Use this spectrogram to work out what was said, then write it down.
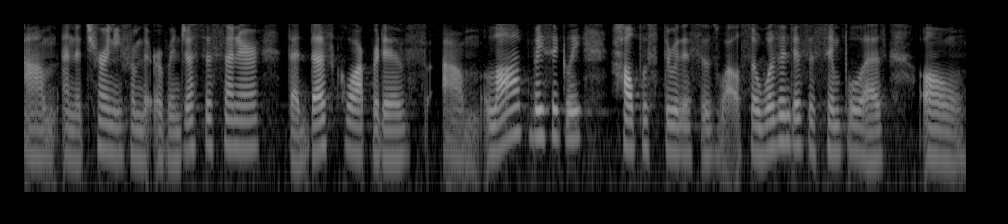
um, an attorney from the Urban Justice Center that does cooperative um, law, basically, help us through this as well. So it wasn't just as simple as, oh,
